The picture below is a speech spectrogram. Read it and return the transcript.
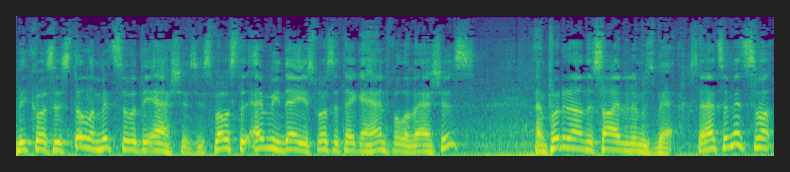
because there's still a mitzvah with the ashes. You're supposed to, every day, you're supposed to take a handful of ashes and put it on the side of the mizbeach. So that's a mitzvah.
